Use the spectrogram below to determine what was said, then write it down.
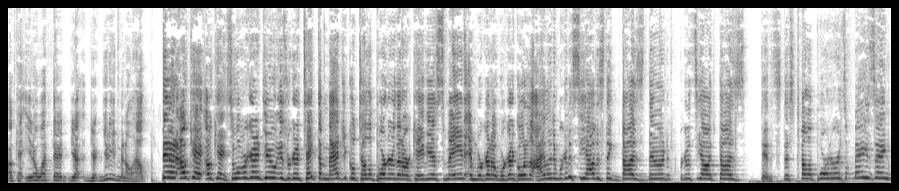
Okay, you know what, dude? You, you, you need mental help. Dude, okay, okay. So what we're gonna do is we're gonna take the magical teleporter that Arcavius made and we're gonna we're gonna go to the island and we're gonna see how this thing does, dude. We're gonna see how it does. This, this teleporter is amazing.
